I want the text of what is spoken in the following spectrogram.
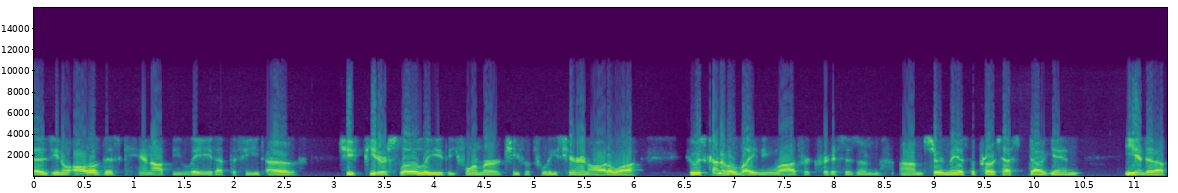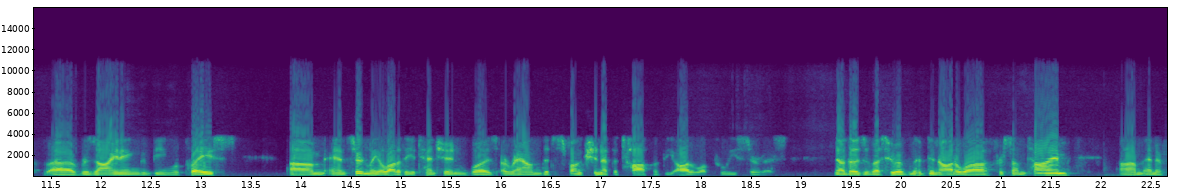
says, you know, all of this cannot be laid at the feet of Chief Peter Sloly, the former chief of police here in Ottawa, who was kind of a lightning rod for criticism. Um, certainly, as the protests dug in, he ended up uh, resigning, being replaced. Um, and certainly a lot of the attention was around the dysfunction at the top of the Ottawa Police Service. Now, those of us who have lived in Ottawa for some time um, and have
